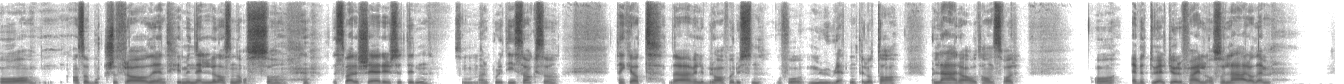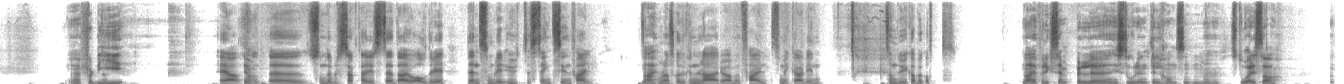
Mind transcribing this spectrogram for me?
Og altså Bortsett fra det rent kriminelle, da, som det også dessverre skjer i russetiden, som er en politisak, så tenker jeg at det er veldig bra for russen å få muligheten til å ta og lære av å ta ansvar og eventuelt gjøre feil, også lære av dem. Eh, fordi ja, så, uh, Som det ble sagt her i sted, det er jo aldri den som blir utestengt sin feil. Nei. Hvordan skal du kunne lære av en feil som ikke er din, som du ikke har begått? Nei, f.eks. Uh, historien til han som uh, sto her i stad,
